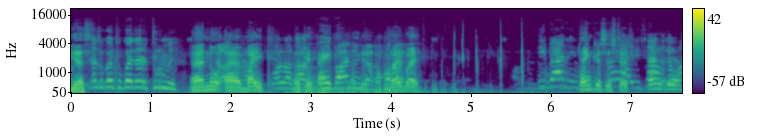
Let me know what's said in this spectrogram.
Yes. Let's go together, Turmi. Uh, no, uh, bike. Okay. Bike. okay. Bye bye. Thank you, sister. Thank you.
